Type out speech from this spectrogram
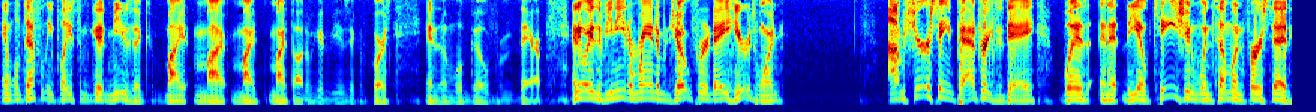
And we'll definitely play some good music. My my my my thought of good music, of course. And then we'll go from there. Anyways, if you need a random joke for today, here's one. I'm sure St. Patrick's Day was an, the occasion when someone first said,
